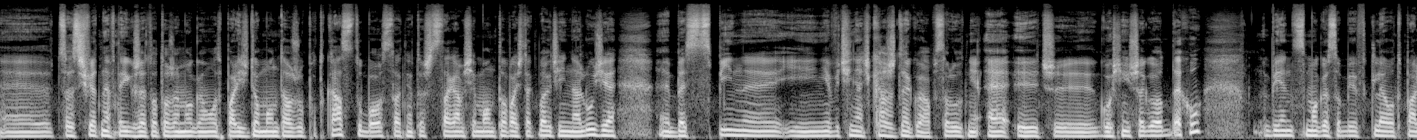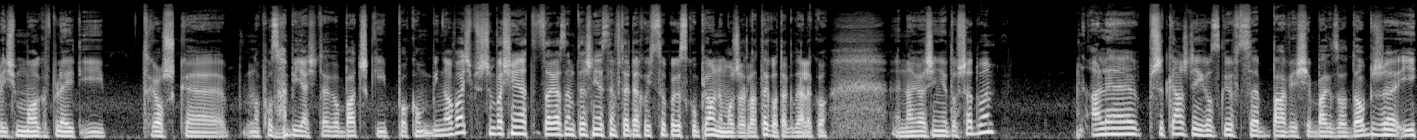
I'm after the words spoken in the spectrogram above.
E, co jest świetne w tej grze to to, że mogę odpalić do montażu podcastu, bo ostatnio też staram się montować tak bardziej na luzie, e, bez spiny i nie wycinać każdego absolutnie e, y, czy głośniejszego oddechu, więc mogę sobie w tle odpalić Morphblade i troszkę no, pozabijać te robaczki, pokombinować. Przy czym właśnie ja zarazem też nie jestem wtedy jakoś super skupiony, może dlatego tak daleko na razie nie doszedłem ale przy każdej rozgrywce bawię się bardzo dobrze i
